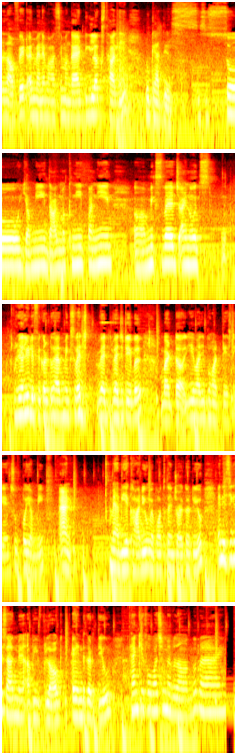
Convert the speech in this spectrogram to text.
love it and मैंने वहाँ से मंगाया डीलक्स थाली. Look at this this is so yummy dal makhani, paneer mix veg I know it's really difficult to have mix veg veg vegetable but ये वाली बहुत टेस्टी है सुपर यमी एंड मैं अभी ये खा रही हूँ, मैं बहुत ज़्यादा इन्जॉय कर रही हूँ. एंड इसी के साथ मैं अभी ब्लॉग एंड करती हूँ. Thank you for watching blog bye bye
